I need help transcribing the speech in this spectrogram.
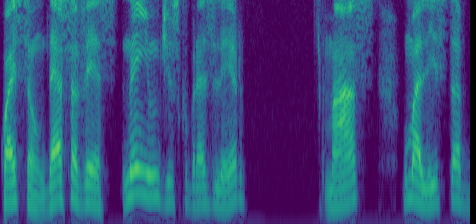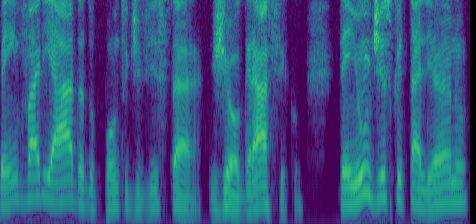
quais são. Dessa vez, nenhum disco brasileiro, mas uma lista bem variada do ponto de vista geográfico. Tem um disco italiano,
